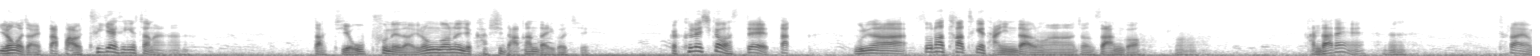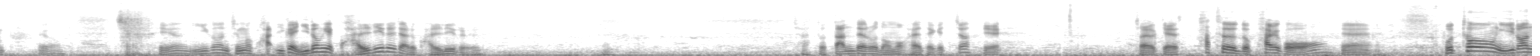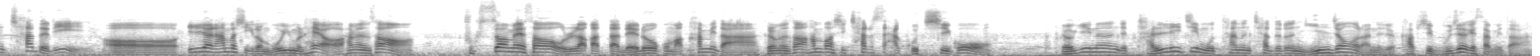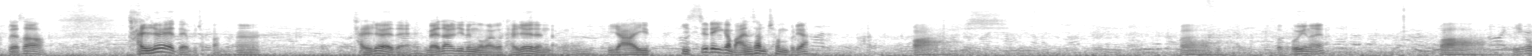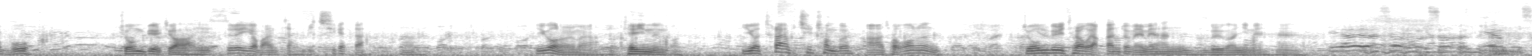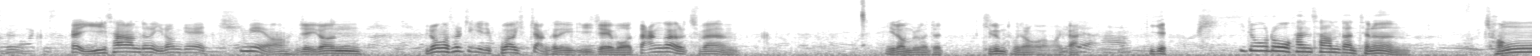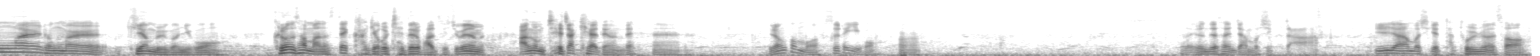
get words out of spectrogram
이런 거잖아요 딱 봐요 특이하게 생겼잖아 딱 뒤에 오픈에다 이런 거는 이제 값이 나간다 이거지. 그러니까 클래식카 봤을 때 딱 우리나라 소나타 같은 게 다닌다 그러나 전 싼 거. 어. 간단해. 예. 트라이엄프 이거 참 이건, 정말 관, 그러니까 이런 게 관리를 잘해 관리를. 예. 자또 딴 데로 넘어가야 되겠죠? 예. 자 이렇게 파트도 팔고 예. 보통 이런 차들이 어 1년에 한 번씩 이런 모임을 해요. 하면서 북섬에서 올라갔다 내려오고 막 합니다. 그러면서 한 번씩 차를 싹 고치고 여기는 이제 달리지 못하는 차들은 인정을 안 해줘요. 값이 무지하게 쌉니다. 그래서 달려야 돼 무조건. 응. 달려야 돼. 매달리는 거 말고 달려야 된다고. 야, 이, 이 쓰레기가 13,000불이야? 와, 씨. 와, 보이나요? 와, 이거 뭐, 좀빌, 와, 이 쓰레기가 많다. 미치겠다. 응. 이건 얼마야? 돼 있는 건. 이거 트라이프 7,000불? 아, 저거는 존 빌트라고 약간 좀 애매한 물건이네. 예. 그러니까 이 사람들은 이런 게 취미예요. 이제 이런 이런 건 솔직히 이제 구하기 쉽지 않거든요. 이제 뭐 딴 거야 그렇지만 이런 물건 저 기름통 이런 거 그러니까 이게 필요로 한 사람들한테는 정말 정말 귀한 물건이고 그런 사람 많았을 때 가격을 제대로 받을 수 있죠. 왜냐면 안 그러면 제작해야 되는데 예. 이런 건 뭐 쓰레기고. 어. 이런 데서 이제 한 번씩 딱 1년에 한 번씩 다 돌면서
